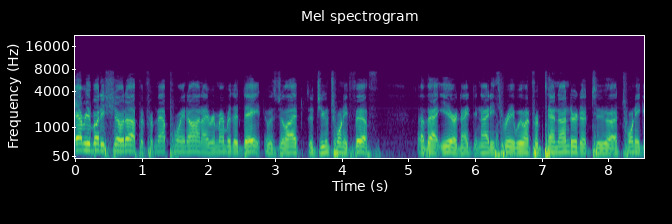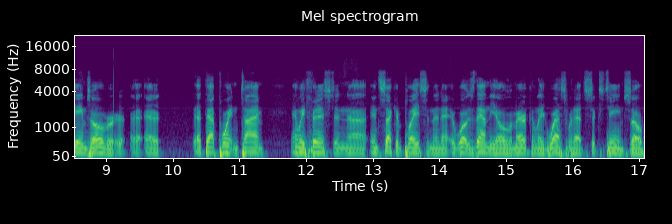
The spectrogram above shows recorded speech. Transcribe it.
Everybody showed up, and from that point on, I remember the date. It was July, uh, June 25th of that year, 1993. We went from 10 under to, to uh, 20 games over at, uh, at that point in time, and we finished in uh, in second place in the what was then the old American League West, which had six teams. So.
